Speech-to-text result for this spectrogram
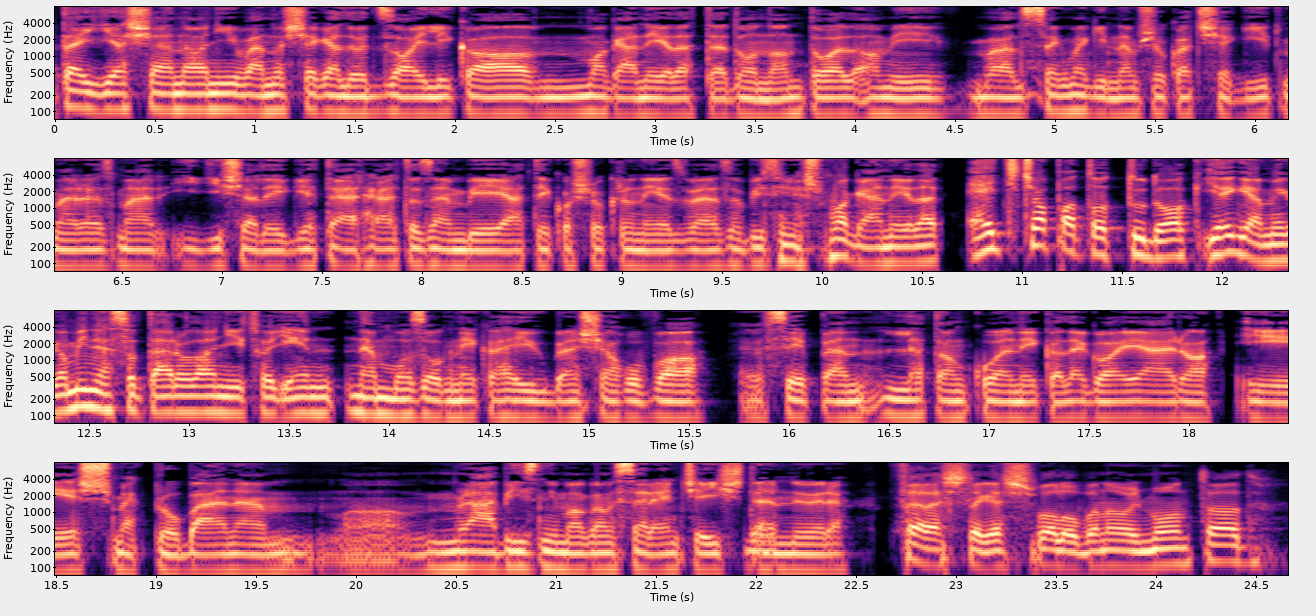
teljesen a nyilvánosság előtt zajlik a magánéleted onnantól, ami valószínűleg megint nem sokat segít, mert ez már így is eléggé terhelt az NBA játékosokra nézve ez a bizonyos magánélet. Egy csapatot tudok, ja igen, még a minnesota annyit, hogy én nem mozognék a helyükben sehova, szépen letankolnék a legaljára, és megpróbálnám a, rábízni magam szerencsé istennőre. Felesleges valóban, ahogy mondtad,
